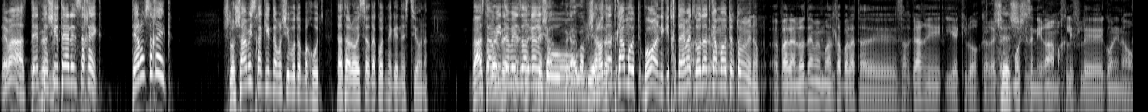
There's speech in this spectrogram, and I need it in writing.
למה? תשאיר את הילד לשחק. תן לו לשחק. שלושה משחקים אתה מושיב אותו בחוץ, נתת לו עשר דקות נגד נס ציונה. ואז תביא את אביל זרגרי שהוא... שאני לא יודעת כמה... בוא, אני אגיד לך את האמת, לא יודעת כמה יותר טוב ממנו. אבל אני לא יודע אם עלתה בלטה, זרגרי יהיה כאילו כרגע, כמו שזה נראה, מחליף לגוני נאור.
